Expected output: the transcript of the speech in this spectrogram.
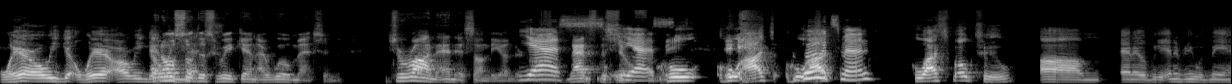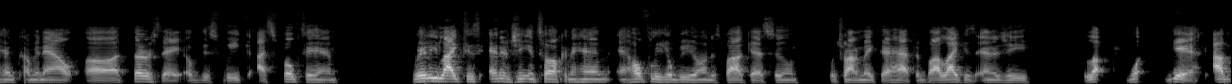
where are we go? Where are we going? And also next? this weekend, I will mention Jaron Ennis on the under. Yes, that's the show. yes. who who I who I man. who I spoke to, um, and it'll be an interview with me and him coming out uh Thursday of this week. I spoke to him, really liked his energy in talking to him, and hopefully he'll be on this podcast soon. We're trying to make that happen, but I like his energy. Lo- what? Yeah, I'm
